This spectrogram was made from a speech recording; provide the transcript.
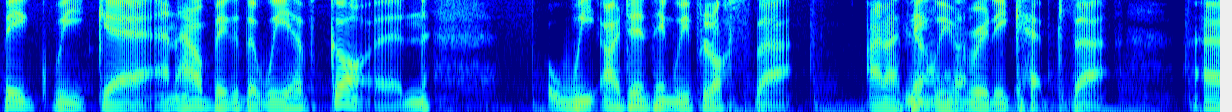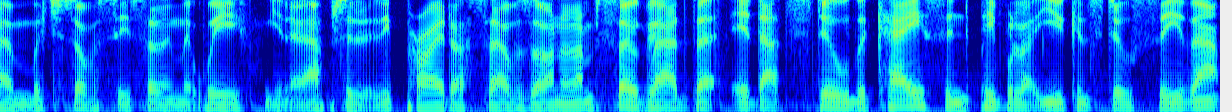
big we get and how big that we have gotten, we I don't think we've lost that. And I think no, we've no. really kept that. Um, which is obviously something that we, you know, absolutely pride ourselves on, and I'm so glad that it, that's still the case, and people like you can still see that.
